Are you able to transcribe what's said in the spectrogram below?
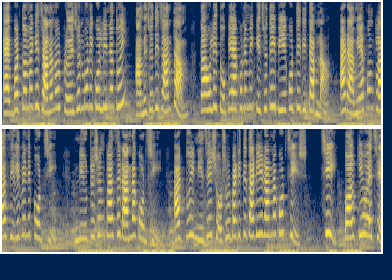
একবার তো আমাকে জানানোর প্রয়োজন মনে করলি না তুই? আমি যদি জানতাম, তাহলে তোকে এখন আমি কিছুতেই বিয়ে করতে দিতাম না। আর আমি এখন ক্লাস ইলেভেনে পড়ছি নিউট্রিশন ক্লাসে রান্না করছি। আর তুই নিজে শ্বশুর বাড়িতে দাঁড়িয়ে রান্না করছিস? ছি, বল কি হয়েছে?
